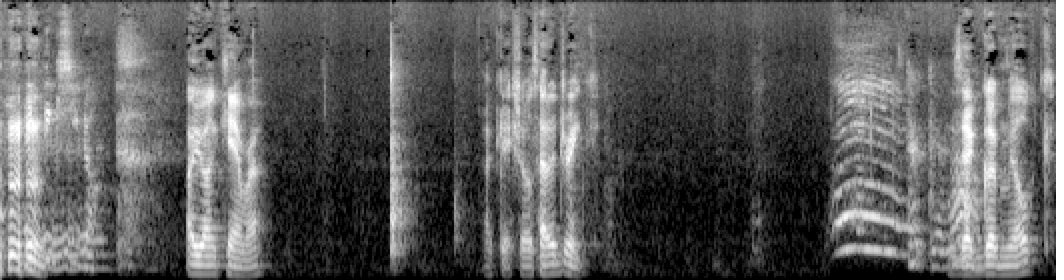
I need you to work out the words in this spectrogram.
think she knows. Are you on camera? Okay, show us how to drink. Is that good milk?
